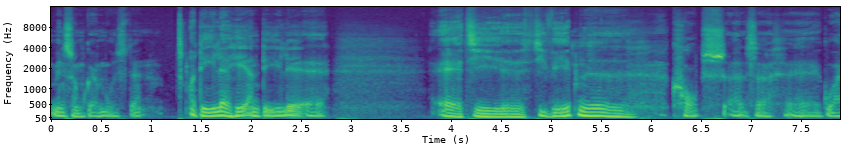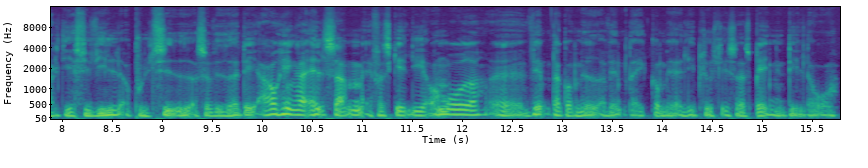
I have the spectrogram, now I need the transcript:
men som gør modstand. Og dele af her en dele af af de, øh, de væbnede korps, altså uh, Guardia Civil og politiet osv. Det afhænger alt sammen af forskellige områder, uh, hvem der går med og hvem der ikke går med. Lige pludselig så er Spanien delt over.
